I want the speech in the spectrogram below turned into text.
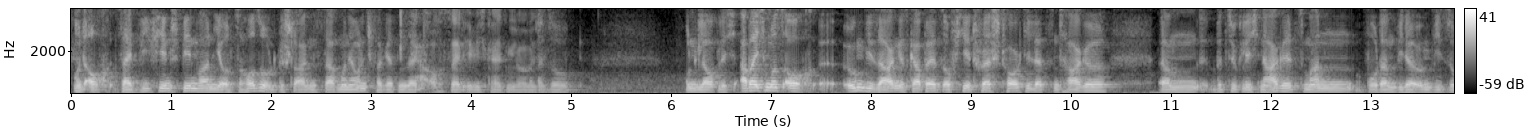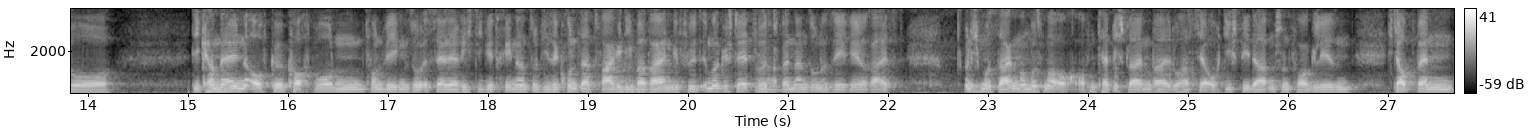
Und auch seit wie vielen Spielen waren die auch zu Hause ungeschlagen? Das darf man ja auch nicht vergessen. Seit, ja, auch seit Ewigkeiten, glaube ich. Also unglaublich. Aber ich muss auch äh, irgendwie sagen, es gab ja jetzt auch viel Trash-Talk die letzten Tage ähm, bezüglich Nagelsmann, wo dann wieder irgendwie so die Kamellen aufgekocht wurden, von wegen, so ist er der richtige Trainer und so diese Grundsatzfrage, die bei Bayern gefühlt immer gestellt wird, ja. wenn dann so eine Serie reißt. Und ich muss sagen, man muss mal auch auf dem Teppich bleiben, weil du hast ja auch die Spieldaten schon vorgelesen. Ich glaube, wenn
